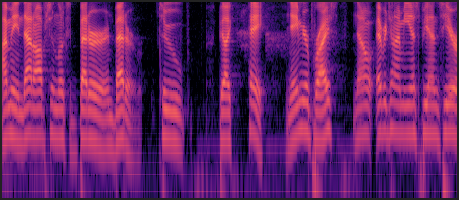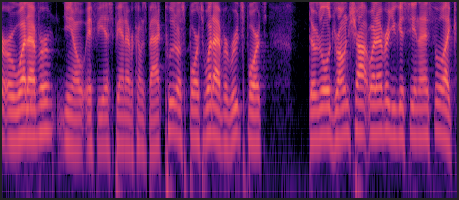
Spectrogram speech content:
I mean that option looks better and better to be like, hey, name your price. Now every time ESPN's here or whatever, you know, if ESPN ever comes back, Pluto Sports, whatever, Root Sports, their little drone shot, whatever, you can see a nice little like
